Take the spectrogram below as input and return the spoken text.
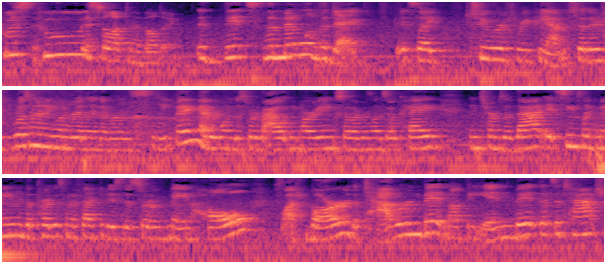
Who's who is still left in the building? It- It's the middle of the day. It's like 2 or 3 p.m. So there wasn't anyone really in the room sleeping. Everyone was sort of out and partying, so everyone's okay in terms of that. It seems like mainly the part that's been affected is this sort of main hall slash bar, the tavern bit, not the inn bit that's attached.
